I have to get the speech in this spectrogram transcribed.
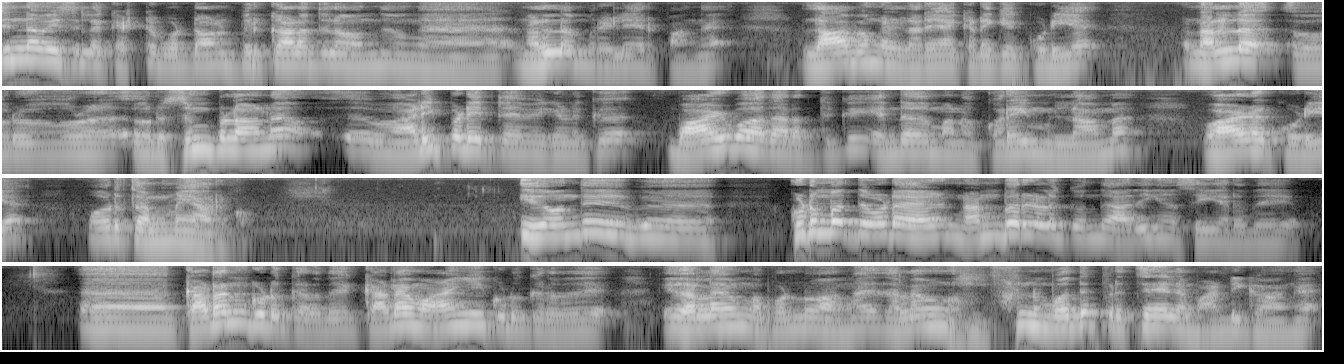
சின்ன வயசில் கஷ்டப்பட்டாலும் பிற்காலத்தில் வந்து இவங்க நல்ல முறையிலே இருப்பாங்க. லாபங்கள் நிறையா கிடைக்கக்கூடிய நல்ல ஒரு ஒரு ஒரு சிம்பிளான அடிப்படை தேவைகளுக்கு வாழ்வாதாரத்துக்கு எந்த விதமான குறையும் இல்லாமல் வாழக்கூடிய ஒரு தன்மையாக இருக்கும். இது வந்து குடும்பத்தோட நண்பர்களுக்கு வந்து அதிகம் செய்கிறது கடன் கொடுக்கறது கடன் வாங்கி கொடுக்கறது இதெல்லாம் இவங்க பண்ணுவாங்க. இதெல்லாம் இவங்க பண்ணும்போது பிரச்சனையில் மாட்டிக்குவாங்க.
